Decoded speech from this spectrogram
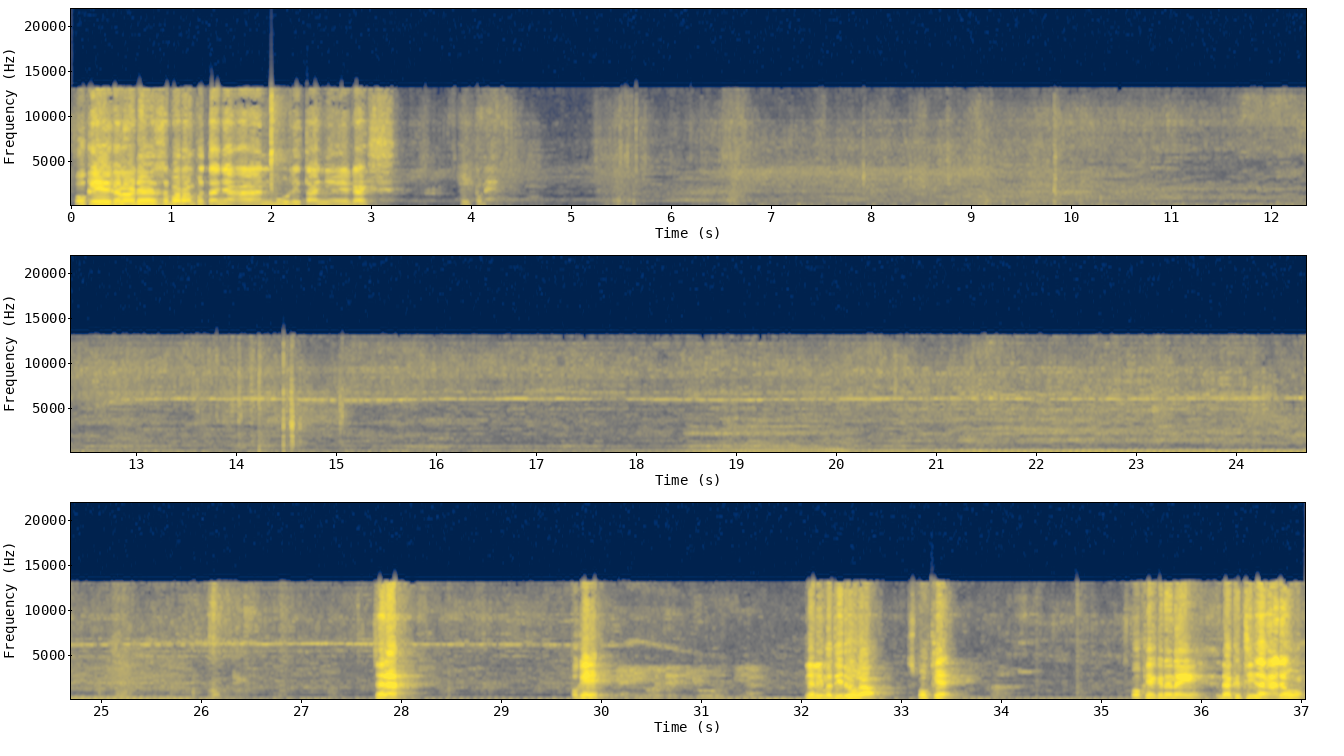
Okey, kalau ada sebarang pertanyaan boleh tanya ya guys. Apa ni? Macam mana? Okey. Yang lima tidur tak? Spoket. Spoket kena naik. Dah kecil sangat tu.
